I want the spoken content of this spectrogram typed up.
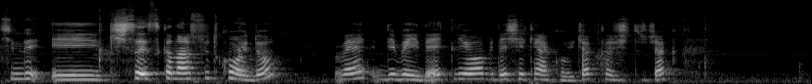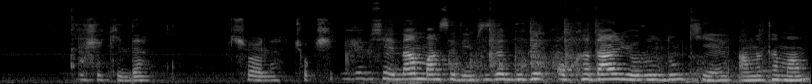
Şimdi e, kişi sayısı kadar süt koydu. Ve dibeyi de ekliyor. Bir de şeker koyacak. Karıştıracak. Bu şekilde. Şöyle. Çok şık. Size bir şeyden bahsedeyim. Size bugün o kadar yoruldum ki anlatamam.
